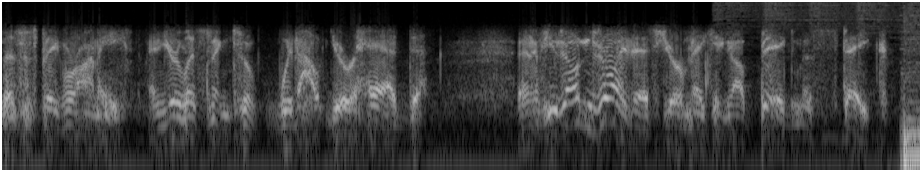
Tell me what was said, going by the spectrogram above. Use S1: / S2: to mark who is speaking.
S1: This is Big Ronnie, and you're listening to Without Your Head. And if you don't enjoy this, you're making a big mistake.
